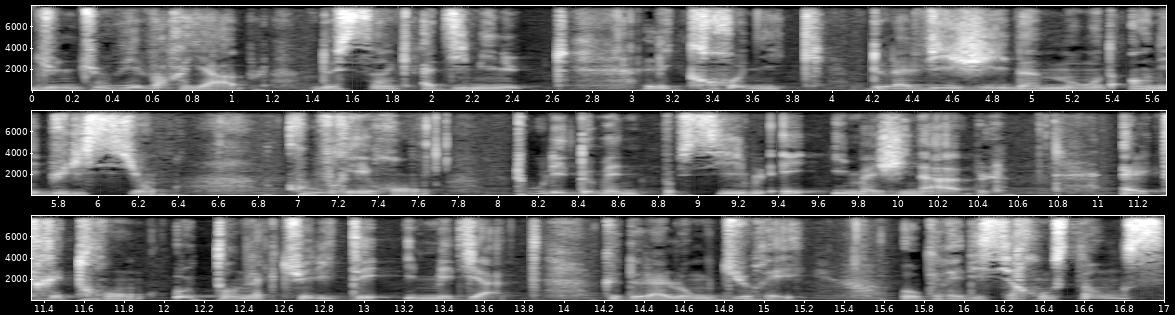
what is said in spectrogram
D'une durée variable de 5 à 10 minutes, les chroniques de la vigie d'un monde en ébullition couvriront tous les domaines possibles et imaginables. Elles traiteront autant de l'actualité immédiate que de la longue durée. Au gré des circonstances,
